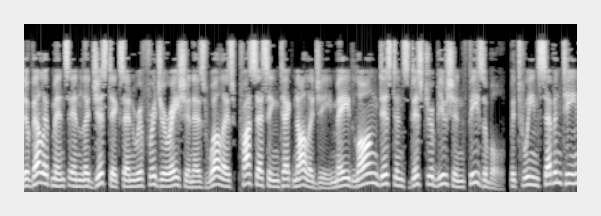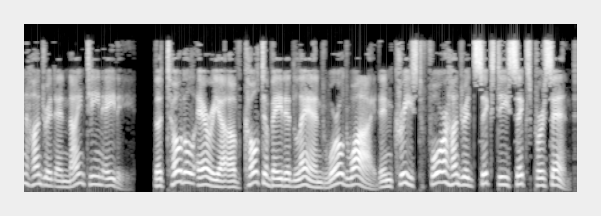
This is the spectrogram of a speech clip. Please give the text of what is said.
Developments in logistics and refrigeration as well as processing technology made long-distance distribution feasible. Between 1700 and 1980, the total area of cultivated land worldwide increased 466%.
